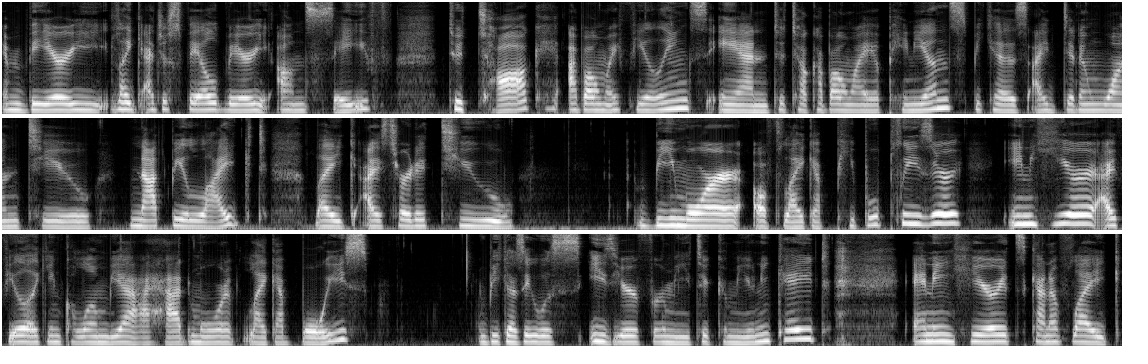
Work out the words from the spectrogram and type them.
and very like I just felt very unsafe to talk about my feelings and to talk about my opinions because I didn't want to not be liked. Like I started to be more of like a people pleaser in here. I feel like in Colombia I had more like a voice because it was easier for me to communicate. And in here, it's kind of like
